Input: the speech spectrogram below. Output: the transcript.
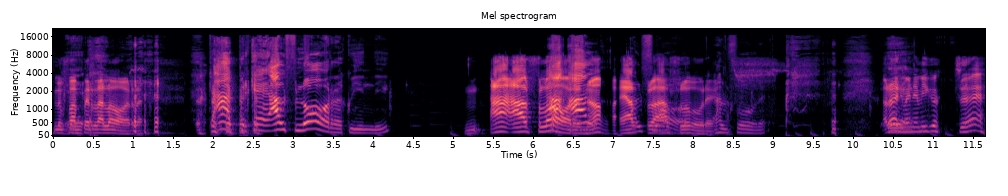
Lo fa Eh. per la lore. ah, perché è Alf Lore, quindi? Ah, al flore, Ah, al- no? È al, al flo- al flore, flore. al flore. Allora Eh, rimane amico... Cioè,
